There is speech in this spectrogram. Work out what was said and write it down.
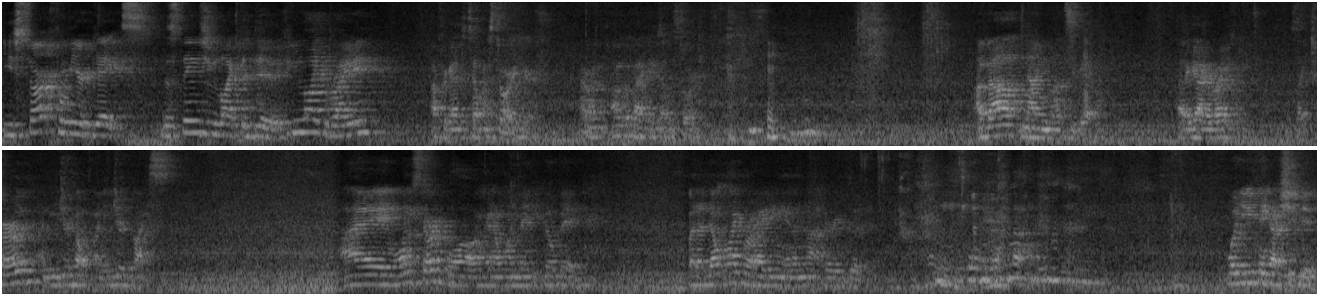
You start from your gates, the things you like to do. If you like writing, I forgot to tell my story here. I'll go back and tell the story. About nine months ago, I had a guy write me. He's like, Charlie, I need your help. I need your advice. I want to start a blog and I want to make it go big. But I don't like writing and I'm not very good at it. what do you think I should do?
